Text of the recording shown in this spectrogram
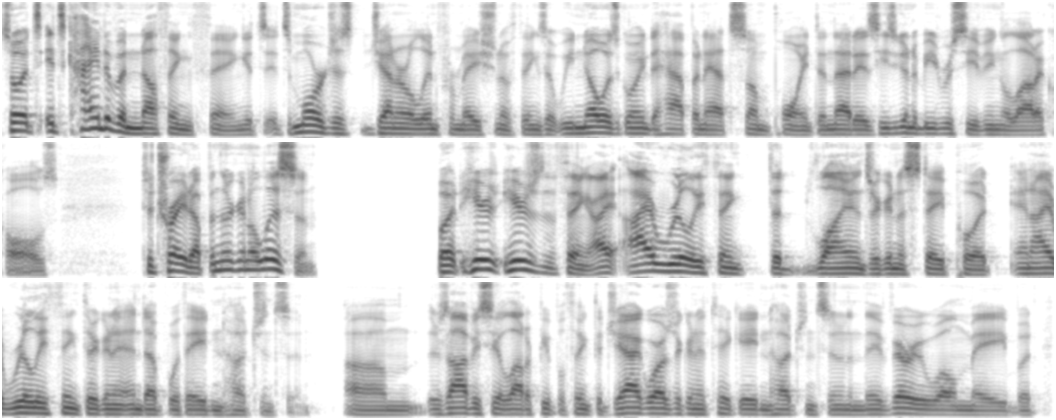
So it's it's kind of a nothing thing. It's it's more just general information of things that we know is going to happen at some point, and that is he's going to be receiving a lot of calls to trade up, and they're going to listen. But here, here's the thing. I, I really think the Lions are going to stay put, and I really think they're going to end up with Aidan Hutchinson. Um, there's obviously a lot of people think the Jaguars are going to take Aidan Hutchinson, and they very well may, but –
